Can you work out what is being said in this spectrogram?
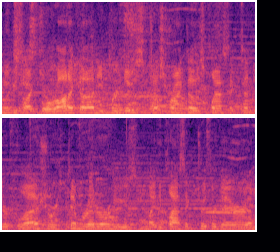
movies like Veronica, and he produced Jess Franco's classic Tender Flesh, or Tim Ritter, who's made the classic Truth or Dare and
